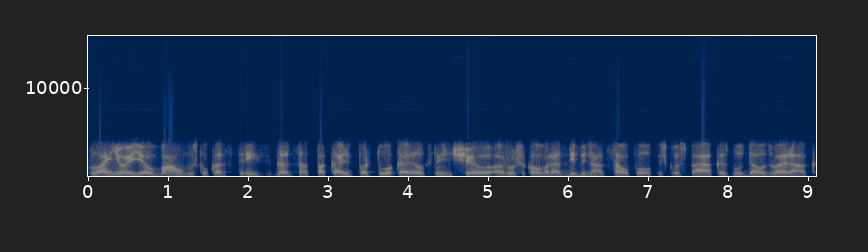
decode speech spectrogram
klaiņoja jau baumas kaut kāds trīs gadus atpakaļ par to, ka Elksniņš ar Ušakovu varētu dibināt savu politisko spēku, kas būtu daudz vairāk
